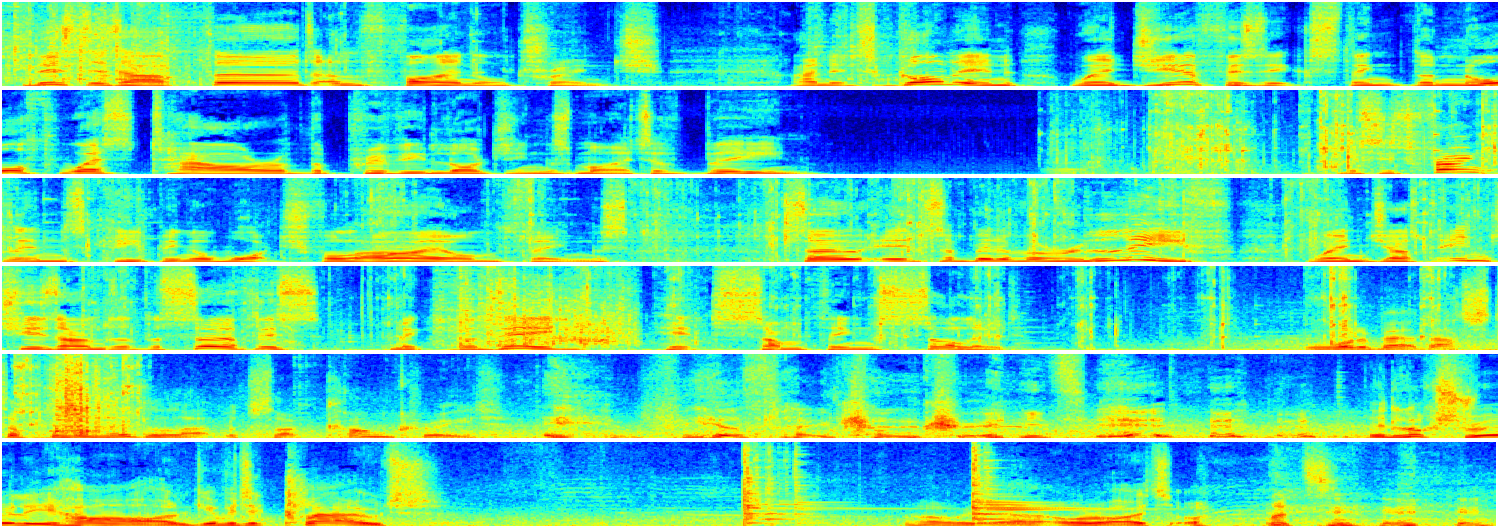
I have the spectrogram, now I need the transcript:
This is our third and final trench, and it's gone in where geophysics think the northwest tower of the Privy Lodgings might have been. Mrs. Franklin's keeping a watchful eye on things, so it's a bit of a relief when just inches under the surface, Mick the Dig hits something solid. Well, what about that stuff in the middle? That looks like concrete. It feels like concrete. It looks really hard. Give it a clout. Oh yeah, all right. all right.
